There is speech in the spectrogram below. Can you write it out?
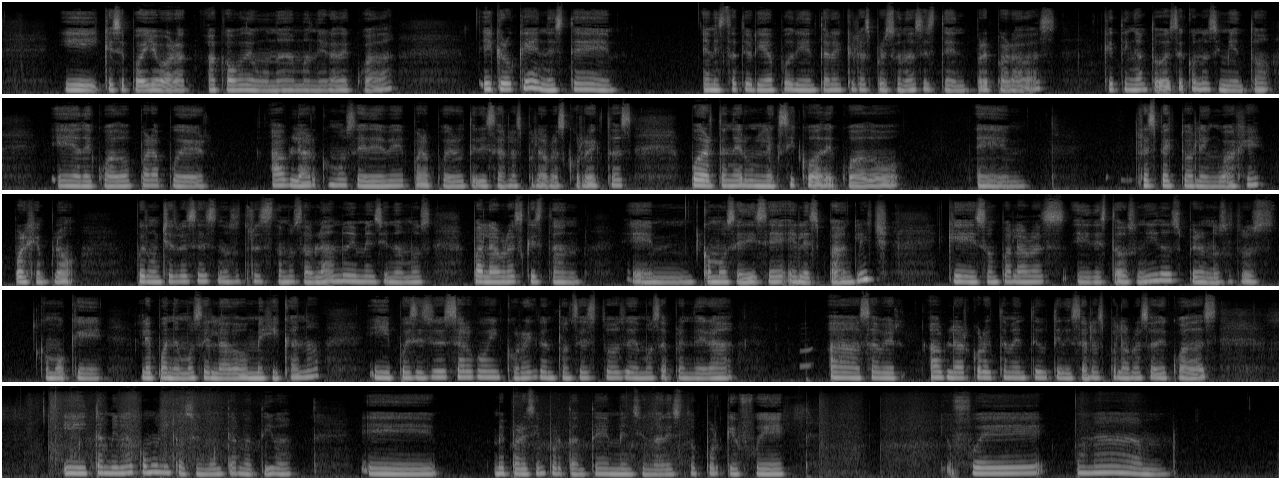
y que se pueda llevar a, cabo de una manera adecuada. Y creo que en este en esta teoría podría entrar el que las personas estén preparadas, que tengan todo ese conocimiento eh, adecuado para poder hablar como se debe, para poder utilizar las palabras correctas, poder tener un léxico adecuado eh, respecto al lenguaje. Por ejemplo, pues muchas veces nosotros estamos hablando y mencionamos palabras que están, eh, como se dice, el spanglish, que son palabras eh, de Estados Unidos, pero nosotros como que le ponemos el lado mexicano y pues eso es algo incorrecto. Entonces todos debemos aprender a, a saber hablar correctamente, utilizar las palabras adecuadas y también la comunicación alternativa. Eh, me parece importante mencionar esto porque fue fue una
